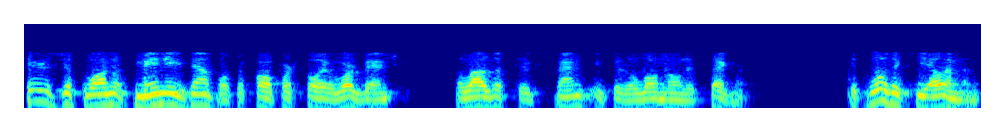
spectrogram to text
Here is just one of many examples of how Portfolio Workbench allows us to expand into the long-only segment. It was a key element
